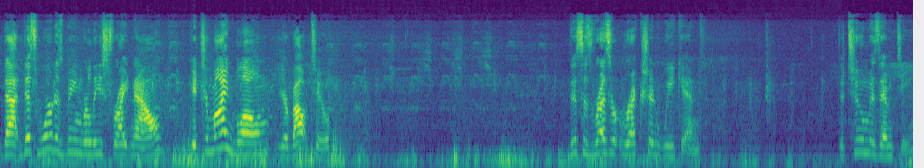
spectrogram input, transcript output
that this word is being released right now? Get your mind blown. You're about to. This is resurrection weekend. The tomb is empty.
